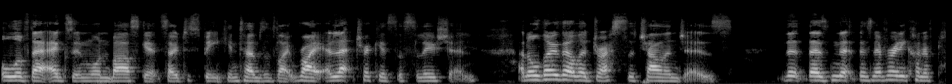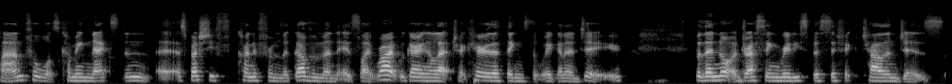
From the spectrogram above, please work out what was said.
all of their eggs in one basket, so to speak, in terms of like right, electric is the solution, and although they'll address the challenges, that there's ne- there's never any kind of plan for what's coming next, and uh, especially kind of from the government, it's like right, we're going electric. Here are the things that we're going to do, but they're not addressing really specific challenges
